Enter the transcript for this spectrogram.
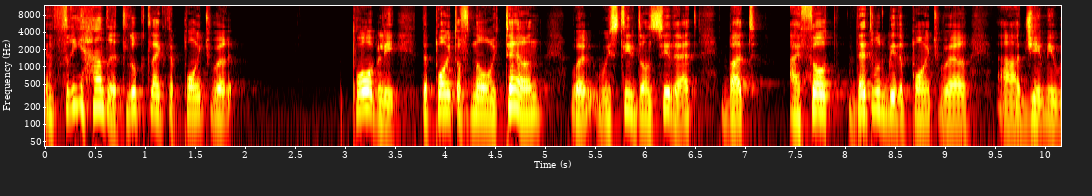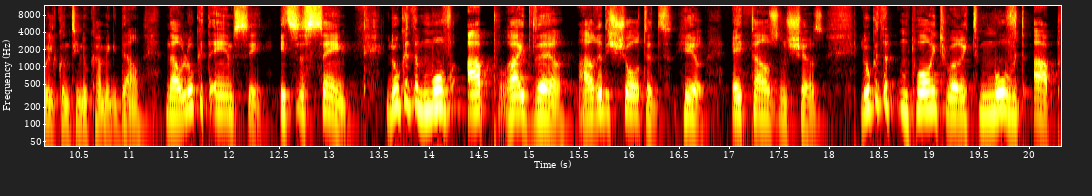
and 300 looked like the point where probably the point of no return. Well, we still don't see that, but I thought that would be the point where uh, GME will continue coming down. Now look at AMC, it's the same. Look at the move up right there. I already shorted here 8,000 shares. Look at the point where it moved up.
